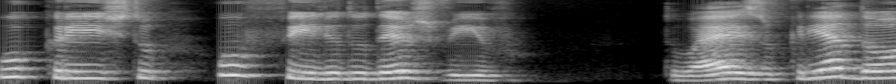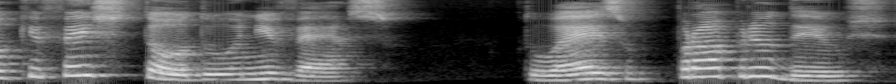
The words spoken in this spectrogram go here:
o Cristo, o Filho do Deus vivo. Tu és o Criador que fez todo o universo. Tu és o próprio Deus.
